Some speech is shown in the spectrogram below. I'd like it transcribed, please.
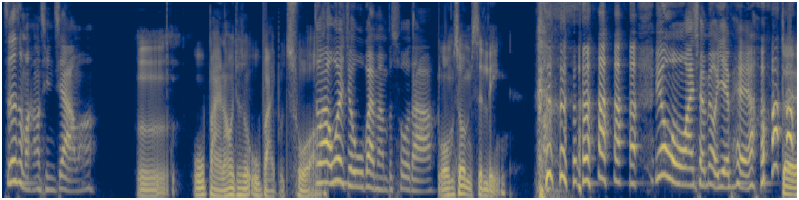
这是什么行情价吗？嗯，五百，然后就说五百不错啊。对啊，我也觉得五百蛮不错的啊。我们说我们是零，因为我们完全没有业配啊。对，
